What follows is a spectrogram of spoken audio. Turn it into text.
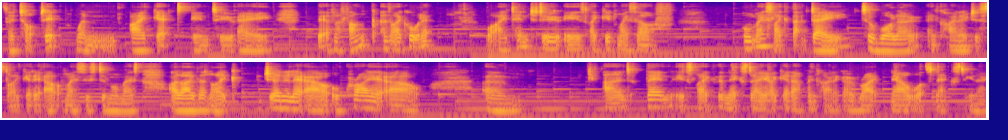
So, top tip when I get into a bit of a funk, as I call it, what I tend to do is I give myself almost like that day to wallow and kind of just like get it out of my system almost. I'll either like journal it out or cry it out. Um, and then it's like the next day I get up and kind of go, right, now what's next? You know,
